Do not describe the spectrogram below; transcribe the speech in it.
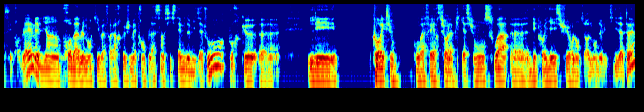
ces problèmes, eh bien probablement qu'il va falloir que je mette en place un système de mise à jour pour que euh, les corrections qu'on va faire sur l'application soient euh, déployées sur l'environnement de l'utilisateur,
